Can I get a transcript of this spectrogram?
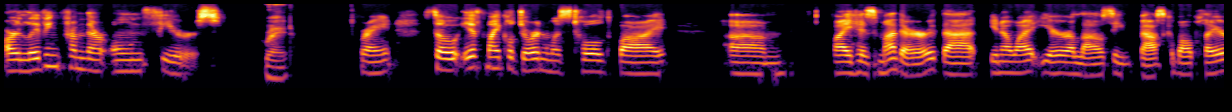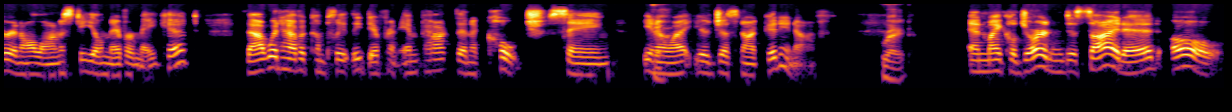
are living from their own fears. Right. Right. So if Michael Jordan was told by um, by his mother that you know what you're a lousy basketball player in all honesty you'll never make it that would have a completely different impact than a coach saying you yeah. know what you're just not good enough right and michael jordan decided oh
